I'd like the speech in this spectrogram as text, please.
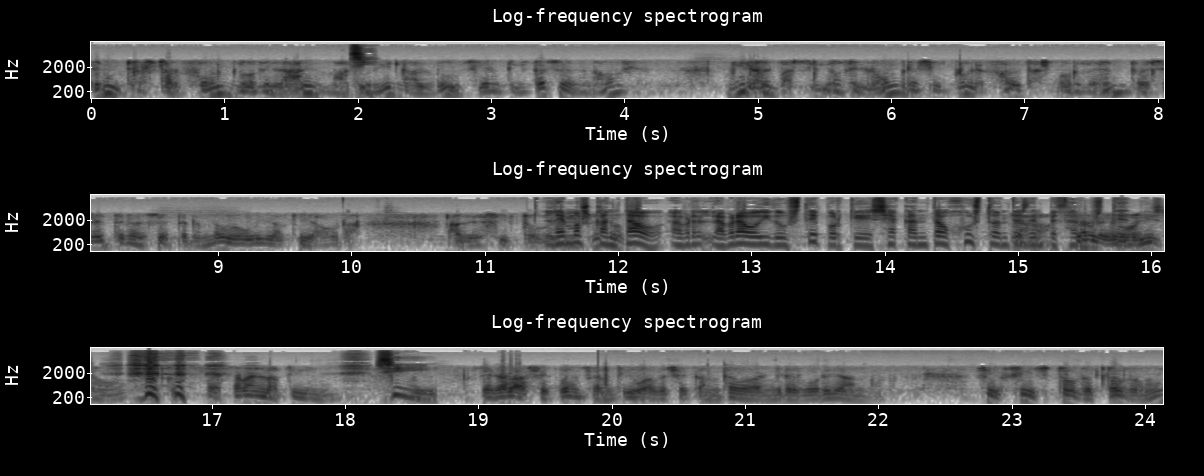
entra hasta el fondo del alma, Sí. divina luz y enriquecenos. Mira el vacío del hombre si tú le faltas por dentro, etcétera, etcétera. No lo voy aquí ahora a decir todo. La hemos entero. cantado, la habrá oído usted porque se ha cantado justo antes de Ya, empezar ya le he oído, estaba en latín. Sí, Era la secuencia antigua que se cantaba en gregoriano. Sí, sí, todo, todo, ¿no?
